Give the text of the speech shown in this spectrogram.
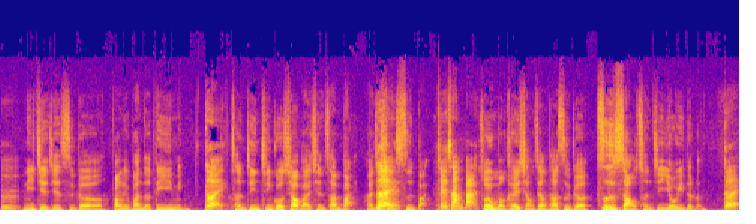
嗯，你姐姐是个放牛班的第一名，对，曾经进过校排前三百还是前四百？前三百。所以我们可以想象，她是个至少成绩优异的人。对。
